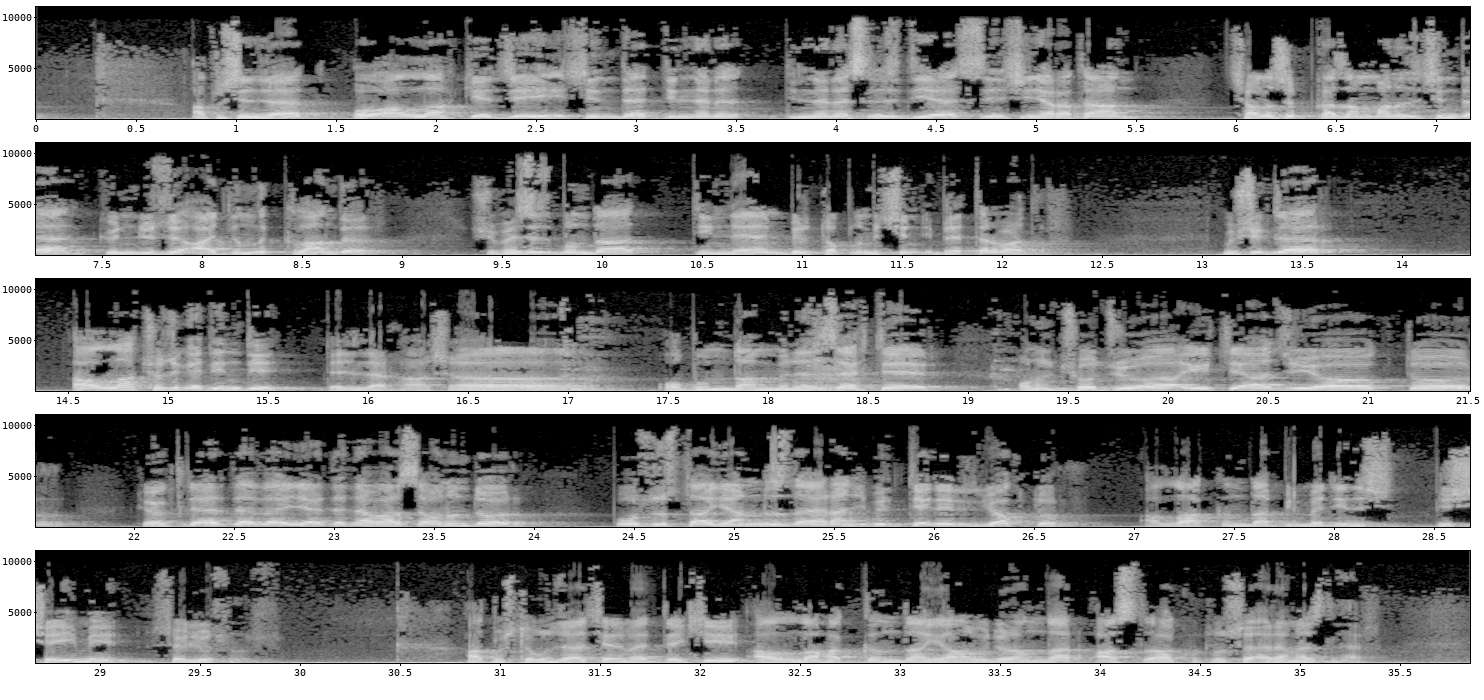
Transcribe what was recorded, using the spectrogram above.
60. ayet. O Allah geceyi içinde dinlene, dinlenesiniz diye sizin için yaratan, çalışıp kazanmanız için de gündüzü aydınlık kılandır. Şüphesiz bunda dinleyen bir toplum için ibretler vardır. Müşrikler Allah çocuk edindi dediler haşa. O bundan münezzehtir. Onun çocuğa ihtiyacı yoktur. Göklerde ve yerde ne varsa onundur. Bu hususta yanınızda herhangi bir delil yoktur. Allah hakkında bilmediğiniz bir şey mi söylüyorsunuz? 69. ayet-i kerime de ki Allah hakkında yalan uyduranlar asla kurtuluşa eremezler.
